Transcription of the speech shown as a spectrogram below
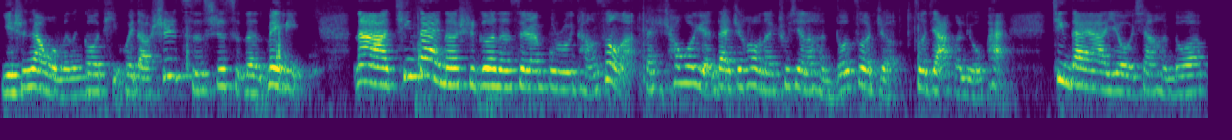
也是让我们能够体会到诗词诗词的魅力。那清代呢，诗歌呢虽然不如唐宋了，但是超过元代之后呢，出现了很多作者、作家和流派。近代啊，也有像很多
